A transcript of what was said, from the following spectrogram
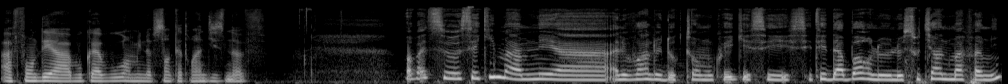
a fondé à Bukavu en 1999 en fait, ce, qui m'a amené à aller voir le docteur Mukwege, c'était d'abord le, soutien de ma famille.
